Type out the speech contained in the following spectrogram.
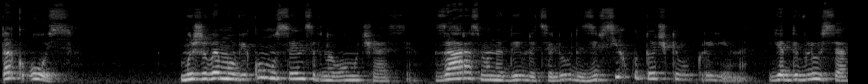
Так ось, ми живемо в якому сенсі в новому часі. Зараз мене дивляться люди зі всіх куточків України. Я дивлюся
